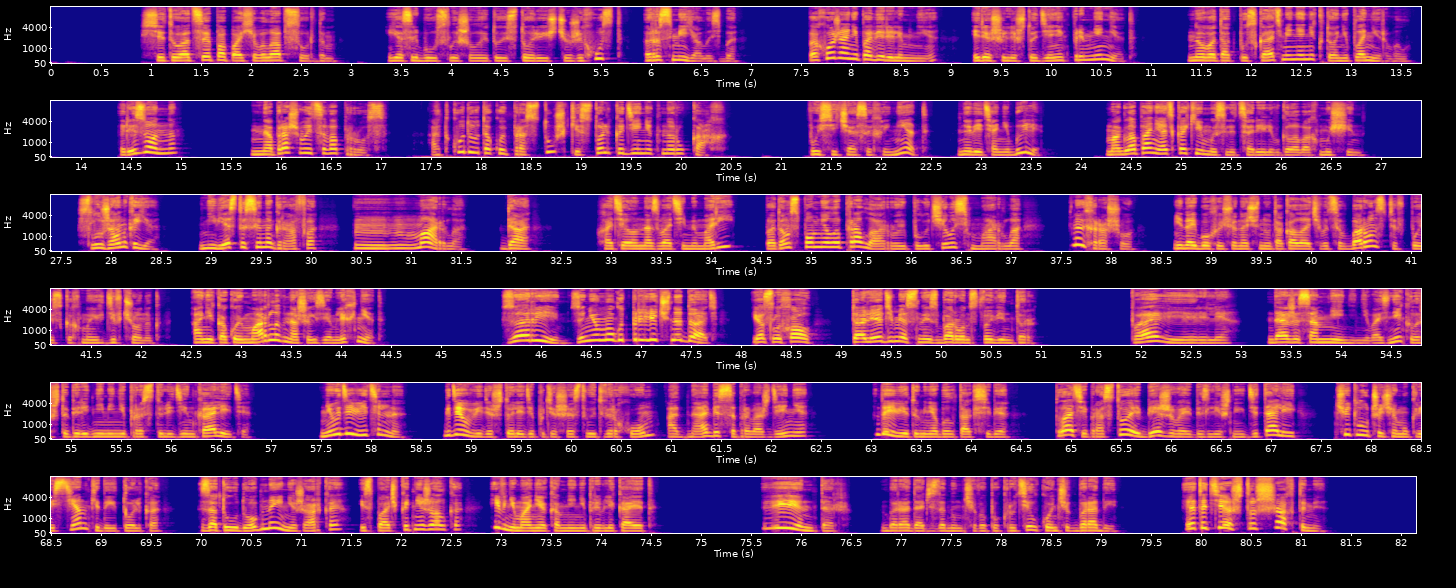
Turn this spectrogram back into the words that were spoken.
Ситуация попахивала абсурдом. Если бы услышала эту историю из чужих уст, рассмеялась бы. Похоже, они поверили мне и решили, что денег при мне нет — но вот отпускать меня никто не планировал. Резонно. Напрашивается вопрос, откуда у такой простушки столько денег на руках? Пусть сейчас их и нет, но ведь они были. Могла понять, какие мысли царили в головах мужчин. Служанка я, невеста сына графа, м -м, Марла, да. Хотела назвать имя Мари, потом вспомнила про Лару и получилось Марла. Ну и хорошо. Не дай бог еще начнут околачиваться в баронстве в поисках моих девчонок, а никакой марлы в наших землях нет. Зари, за нее могут прилично дать. Я слыхал, та леди местная из баронства Винтер. Поверили. Даже сомнений не возникло, что перед ними не простолюдинка, а леди. Неудивительно. Где увидишь, что леди путешествует верхом, одна, без сопровождения? Да и вид у меня был так себе. Платье простое, бежевое, без лишних деталей — Чуть лучше, чем у крестьянки, да и только. Зато удобно и не жарко, испачкать не жалко, и внимание ко мне не привлекает. «Винтер», — бородач задумчиво покрутил кончик бороды. «Это те, что с шахтами».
